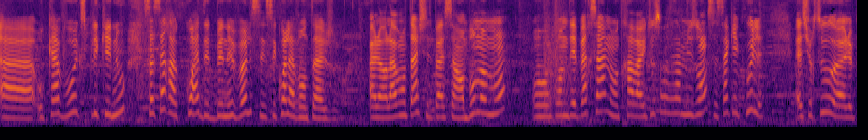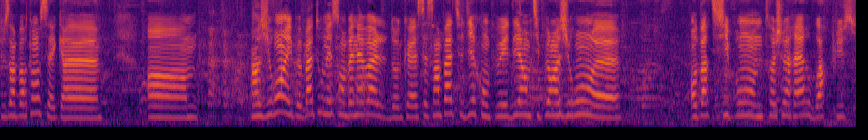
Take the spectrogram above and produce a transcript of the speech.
à- au caveau. Expliquez-nous, ça sert à quoi d'être bénévole? C'est quoi l'avantage? Alors l'avantage c'est de passer un bon moment, on rencontre des personnes, on travaille tous en s'amusant, c'est ça qui est cool. Et surtout euh, le plus important c'est qu'un un giron il peut pas tourner sans bénévole. Donc euh, c'est sympa de se dire qu'on peut aider un petit peu un giron euh, en participant à une horaire, voire plus.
